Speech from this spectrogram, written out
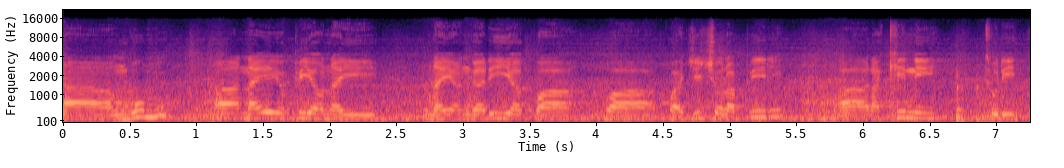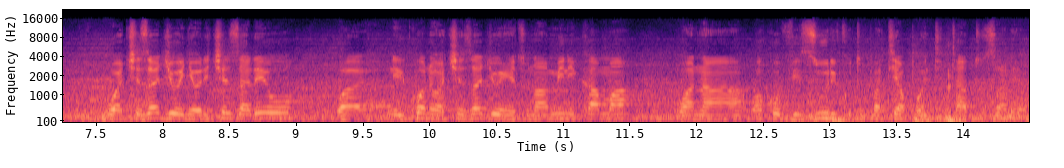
uh, ngumu. Uh, na hiyo pia unai, unaiangalia kwa, kwa, kwa jicho la pili. Uh, lakini tuli wachezaji wenye walicheza leo wa, nilikuwa ni wachezaji wenye tunaamini kama wana wako vizuri kutupatia pointi tatu za leo.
